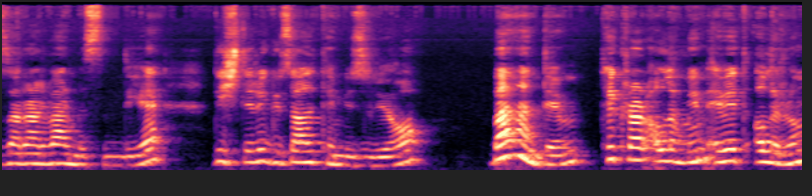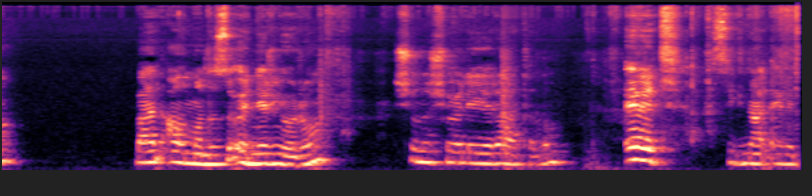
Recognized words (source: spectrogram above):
zarar vermesin diye. Dişleri güzel temizliyor. Beğendim. Tekrar alır mıyım? Evet alırım. Ben almanızı öneriyorum. Şunu şöyle yere atalım. Evet signal evet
